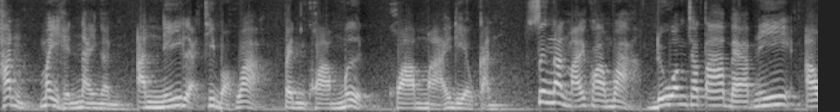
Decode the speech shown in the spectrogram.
ท่านไม่เห็นนายเงิน อันนี้แหละที่บอกว่าเป็นความมืดความหมายเดียวกัน ซึ่งนั่นหมายความว่า ดวงชะตาแบบนี้เอา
